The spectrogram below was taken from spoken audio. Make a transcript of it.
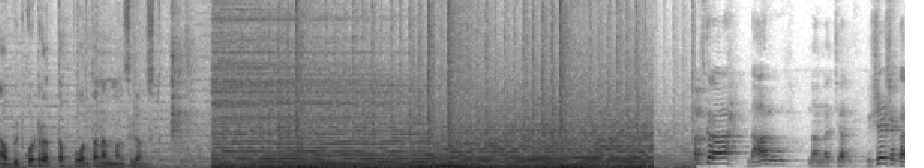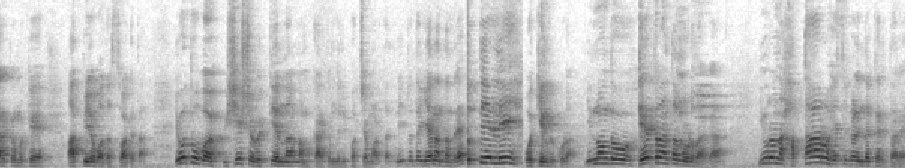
ನಾವು ಬಿಟ್ಕೊಟ್ಟಿರೋದು ತಪ್ಪು ಅಂತ ನನ್ನ ಮನಸ್ಸಿಗೆ ಅನಿಸ್ತು. ನಮಸ್ಕಾರ, ನಾನು ನನ್ನ ಜರ್ನಿ ವಿಶೇಷ ಕಾರ್ಯಕ್ರಮಕ್ಕೆ ಆತ್ಮೀಯವಾದ ಸ್ವಾಗತ. ಇವತ್ತು ಒಬ್ಬ ವಿಶೇಷ ವ್ಯಕ್ತಿಯನ್ನ ನಮ್ಮ ಕಾರ್ಯಕ್ರಮದಲ್ಲಿ ಪರಿಚಯ ಮಾಡ್ತಾ ಇದ್ದೀನಿ. ಜೊತೆಗೆ ಏನಂತಂದ್ರೆ, ವೃತ್ತಿಯಲ್ಲಿ ವಕೀಲರು ಕೂಡ. ಇನ್ನೊಂದು ಕ್ಷೇತ್ರ ಅಂತ ನೋಡಿದಾಗ ಇವರನ್ನ ಹತ್ತಾರು ಹೆಸರುಗಳಿಂದ ಕರೀತಾರೆ.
